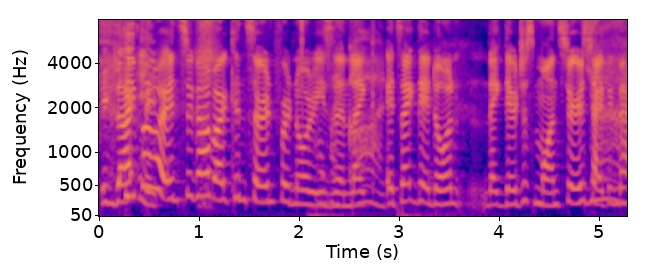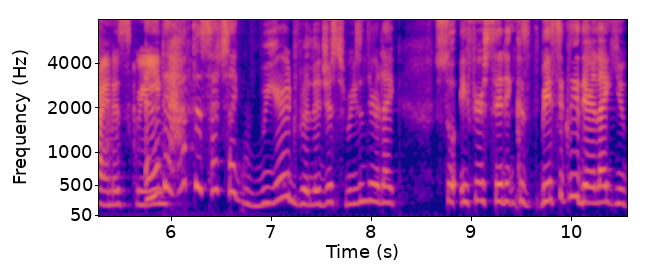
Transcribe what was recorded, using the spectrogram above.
exactly. People on Instagram are concerned for no reason. like it's like they don't like they're just monsters typing behind a screen. And they have this such like weird religious reason. They're like, so if you're sitting, because basically they're like, you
